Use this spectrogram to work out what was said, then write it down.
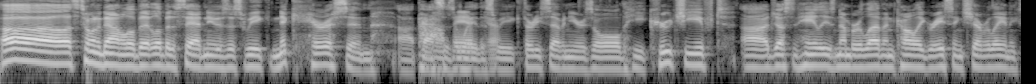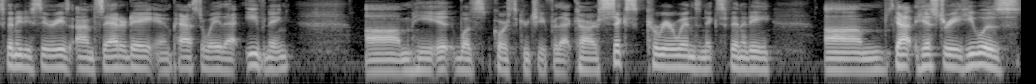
Uh, let's tone it down a little bit. A little bit of sad news this week. Nick Harrison uh, passes man, away this yeah. week. 37 years old. He crew chiefed uh, Justin Haley's number 11 Kaulig racing Chevrolet and Xfinity Series on Saturday and passed away that evening. Um, he it was, of course, the crew chief for that car. Six career wins in Xfinity. Um, he's got history. He was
